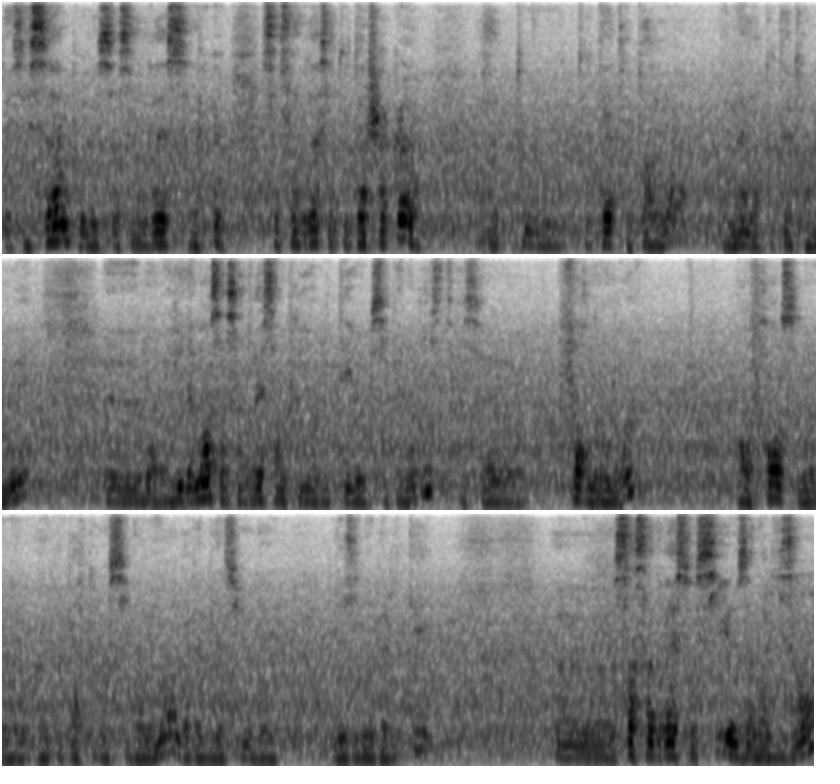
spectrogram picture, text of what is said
Ben, C'est simple, ça s'adresse, ça s'adresse à tout un chacun, à tout, tout être parlant, et même à tout être muet. Euh, bon, évidemment, ça s'adresse en priorité aux psychanalystes qui sont fort nombreux, en France, mais un peu partout aussi dans le monde, avec bien sûr des, inégalités. Euh, ça s'adresse aussi aux analysants,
